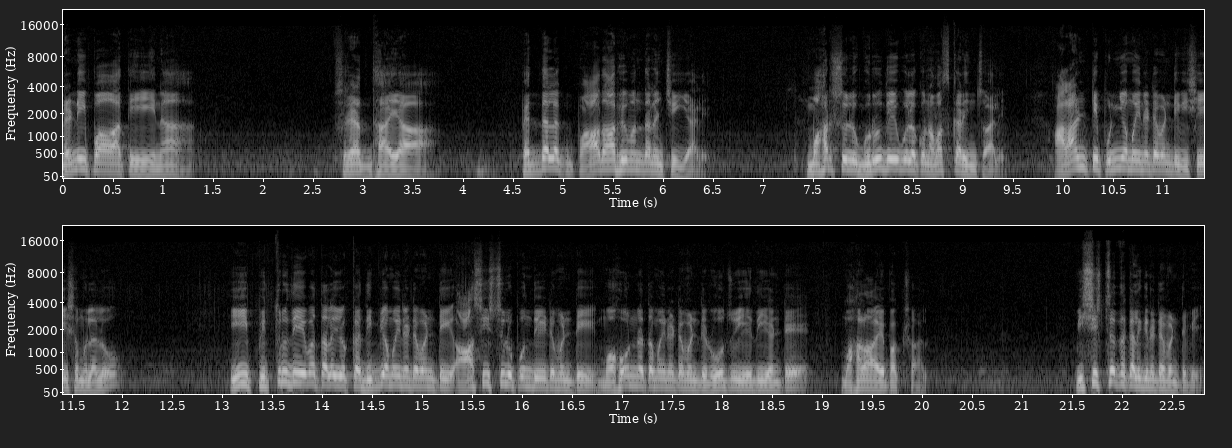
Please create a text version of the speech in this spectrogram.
ప్రణిపాతేన శ్రద్ధయా. పెద్దలకు పాదాభివందనం చెయ్యాలి. మహర్షులు గురుదేవులకు నమస్కరించాలి. అలాంటి పుణ్యమైనటువంటి విశేషములలో ఈ పితృదేవతల యొక్క దివ్యమైనటువంటి ఆశీస్సులు పొందేటువంటి మహోన్నతమైనటువంటి రోజు ఏది అంటే మహలాయ పక్షాలు. విశిష్టత కలిగినటువంటివి.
